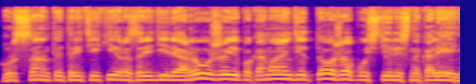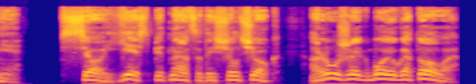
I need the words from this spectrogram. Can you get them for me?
Курсанты-третьяки разрядили оружие и по команде тоже опустились на колени. «Все, есть пятнадцатый щелчок. Оружие к бою готово.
